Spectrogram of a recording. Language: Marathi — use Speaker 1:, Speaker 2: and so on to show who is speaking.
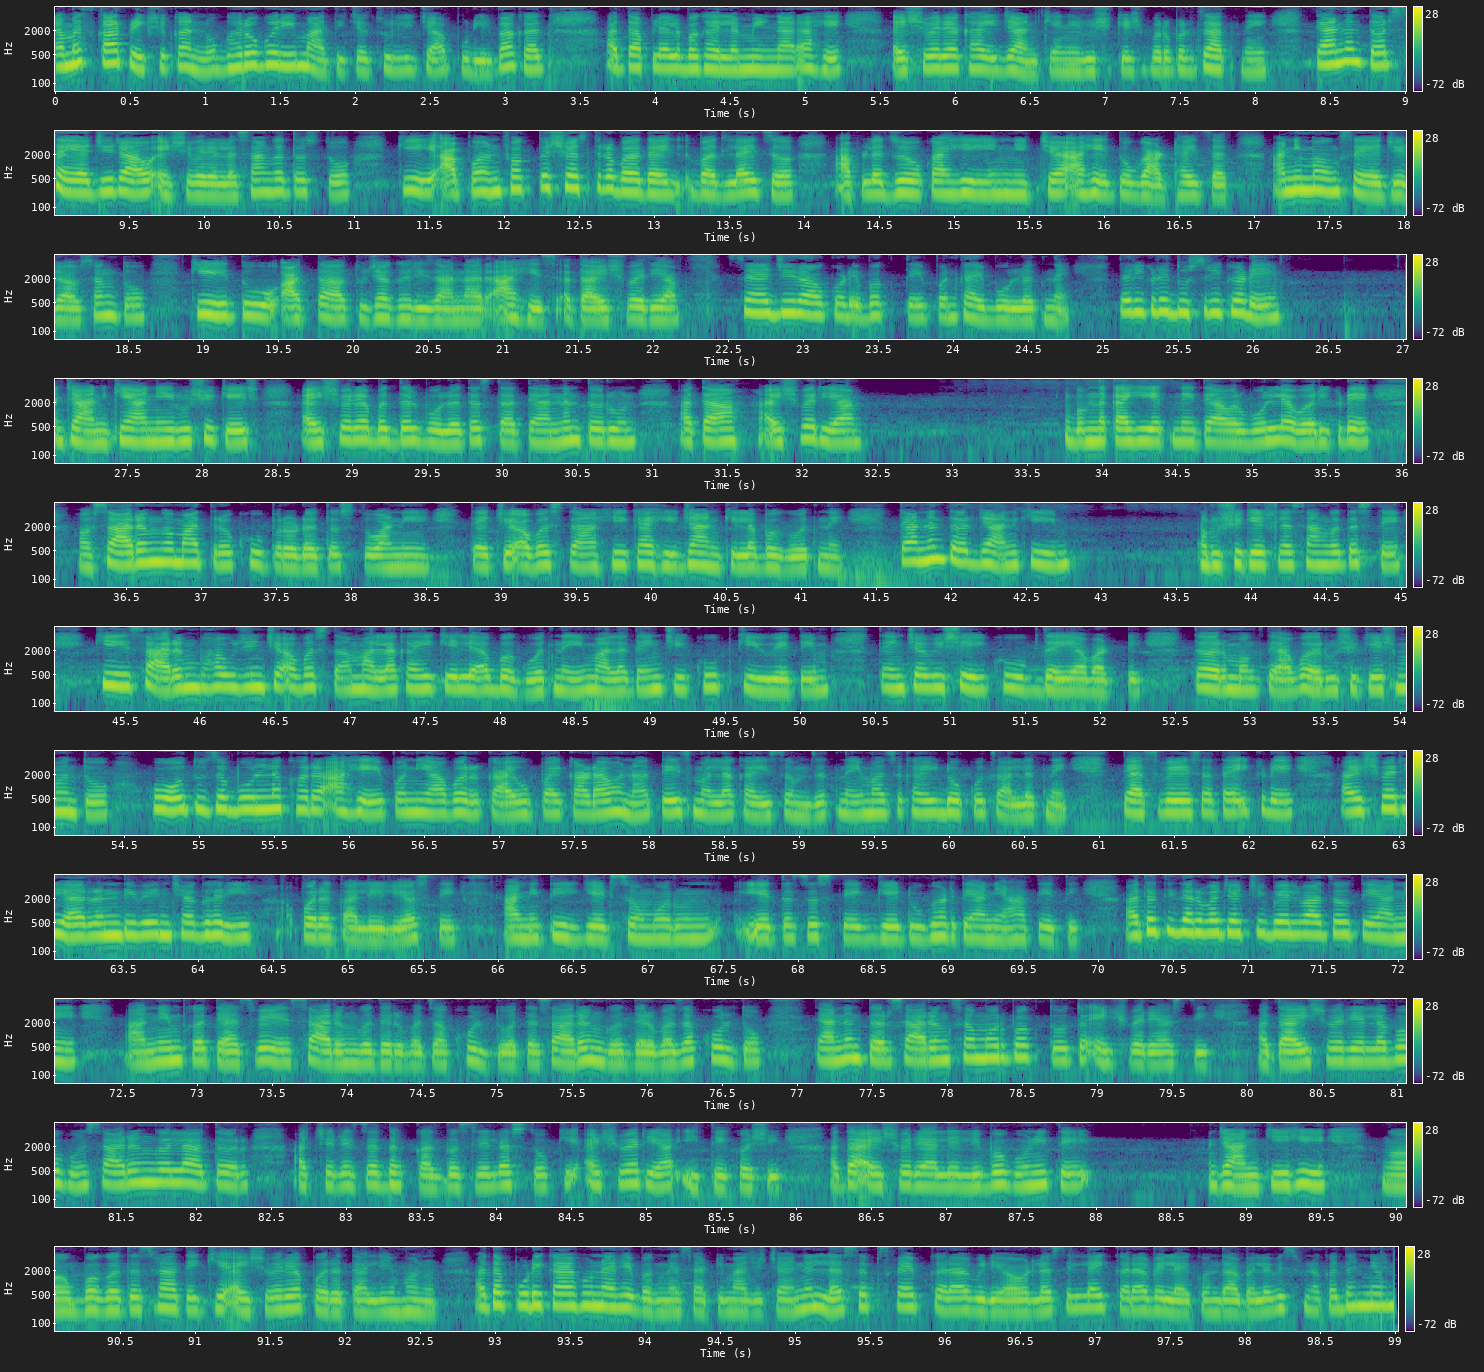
Speaker 1: नमस्कार प्रेक्षकांनो घरोघरी मातीच्या चुलीच्या पुढील भागात आता आपल्याला बघायला मिळणार आहे ऐश्वर्या काही जानकी आणि ऋषिकेश बरोबर जात नाही. त्यानंतर सयाजीराव ऐश्वर्याला सांगत असतो की आपण फक्त शस्त्र बदल बदलायचं. आपला जो काही निश्चय आहे तो गाठायचाच. आणि मग सयाजीराव सांगतो की तू आता तुझ्या घरी जाणार आहेस. आता ऐश्वर्या सयाजीरावकडे बघते पण काही बोलत नाही. तर इकडे दुसरीकडे जानकी आणि ऋषिकेश ऐश्वर्याबद्दल बोलत असतात. त्यानंतरून आता ऐश्वर्या बमना काही येत नाही त्यावर बोलल्यावर इकडे सारंग मात्र खूप रडत असतो आणि त्याची अवस्था ही काही जानकीला बघवत नाही. त्यानंतर जानकी ऋषिकेशला सांगत असते की सारंग भाऊजींची अवस्था मला काही केल्या बघवत नाही. मला त्यांची खूप कीव येते. त्यांच्याविषयी खूप दया वाटते. तर मग त्यावर ऋषिकेश म्हणतो हो तुझं बोलणं खरं आहे पण यावर काय उपाय काढावा ना? तेच मला काही समजत नाही. माझं काही डोकं चालत नाही. त्याच वेळेस आता इकडे ऐश्वर्या रणदिवेंच्या घरी परत आलेली असते आणि ती गेट समोरून येतच असते. गेट उघडते आणि आत येते. आता ती दरवाजाची बेल वाजवते आणि नेमकं त्याच वेळेस सारंग दरवाजा खोलतो. आता सारंग दरवाजा खोलतो त्यानंतर सारंग समोर बघतो तर ऐश्वर्या असते. आता ऐश्वर्याला बघून सारंगला तर आश्चर्याचा धक्काच बसलेला असतो की ऐश्वर्या इथे कशी? आता ऐश्वर्या आलेली बघून इथे जानकी ही बघतच राहते की ऐश्वर्या परत आली म्हणून. आता पुढे काय होणार हे बघण्यासाठी माझ्या चॅनलला सबस्क्राईब करा व्हिडिओ आवडला असेल लाईक करा बेलायकॉन दाबायला विसरू नका. धन्यवाद.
